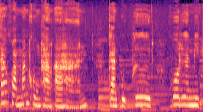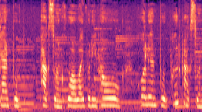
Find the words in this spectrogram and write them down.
สร้างความมั่นคงทางอาหาร การปลูกพืช ครัวเรือนมีการปลูกผักสวนครัวไว้บริโภค ครัวเรือนปลูกพืชผักสวน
